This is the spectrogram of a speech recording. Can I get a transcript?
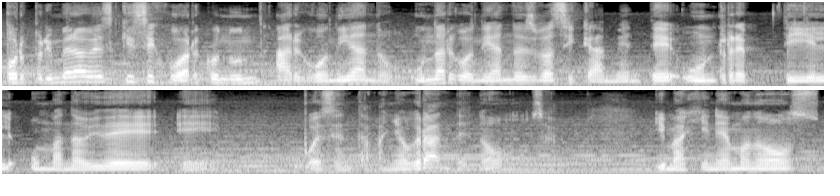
por primera vez quise jugar con un argoniano. Un argoniano es básicamente un reptil humanoide eh, pues en tamaño grande, ¿no? O sea, imaginémonos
